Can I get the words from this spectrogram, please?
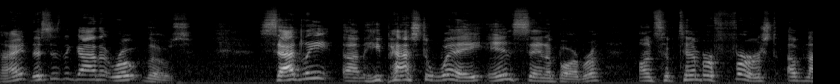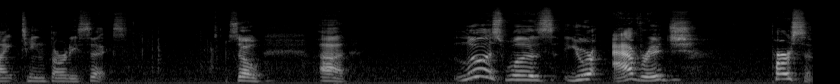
Right, this is the guy that wrote those. Sadly, um, he passed away in Santa Barbara on September 1st of 1936. So, uh, Lewis was your average person.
